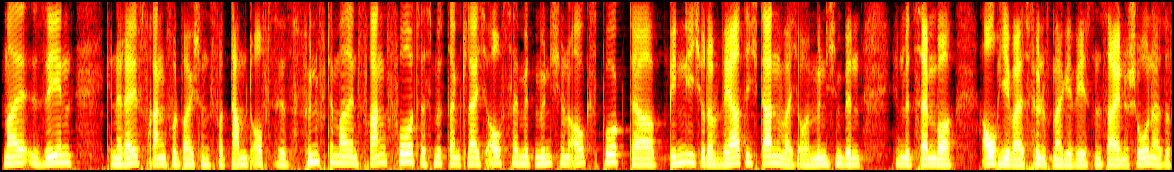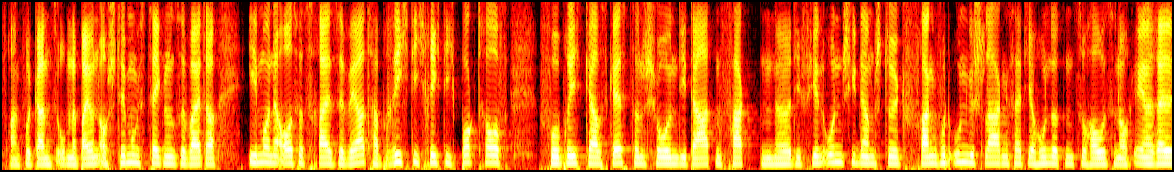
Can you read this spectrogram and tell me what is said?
Mal sehen. Generell Frankfurt war ich schon verdammt oft. Das ist jetzt das fünfte Mal in Frankfurt. Das müsste dann gleich auf sein mit München und Augsburg. Da bin ich oder werde ich dann, weil ich auch in München bin, im Dezember auch jeweils fünfmal gewesen sein schon. Also Frankfurt ganz oben dabei und auch Stimmungstechnik und so weiter. Immer eine Auswärtsreise wert. Hab richtig, richtig Bock drauf. Vorbericht gab es gestern schon. Die Daten, Fakten, ne, die vielen Unschieden am Stück. Frankfurt ungeschlagen seit Jahrhunderten zu Hause, noch generell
